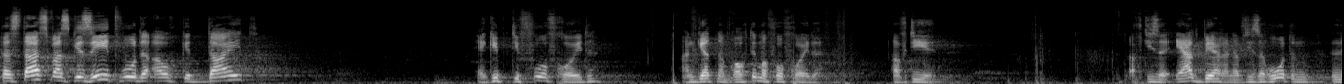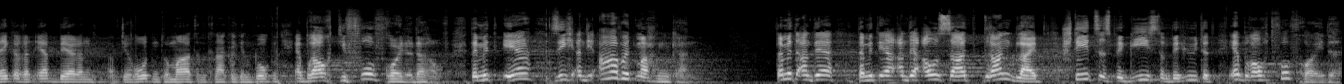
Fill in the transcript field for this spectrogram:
dass das, was gesät wurde, auch gedeiht. Er gibt die Vorfreude. Ein Gärtner braucht immer Vorfreude auf die auf diese Erdbeeren, auf diese roten, leckeren Erdbeeren, auf die roten Tomaten, knackigen Gurken. Er braucht die Vorfreude darauf, damit er sich an die Arbeit machen kann. Damit, an der, damit er an der Aussaat dranbleibt, stets es begießt und behütet. Er braucht Vorfreude.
